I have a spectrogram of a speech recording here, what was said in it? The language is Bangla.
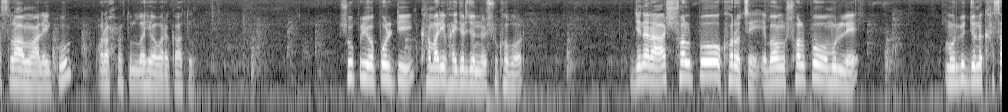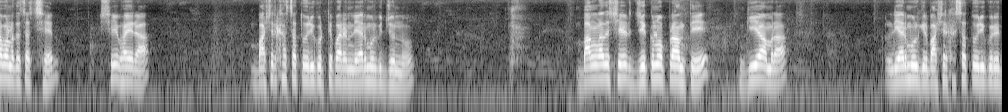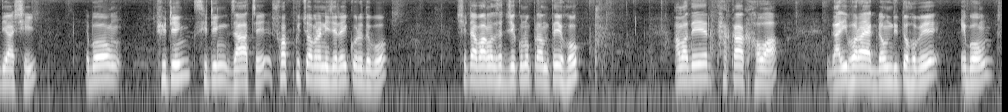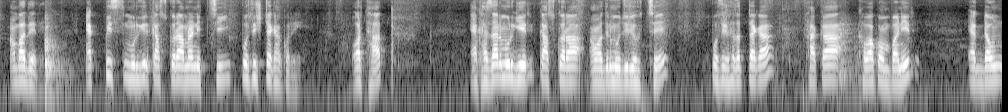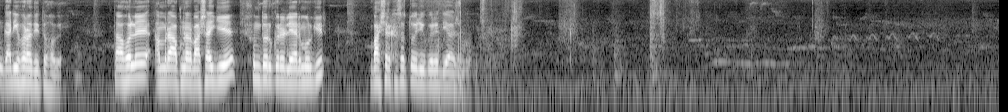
আসসালামু আলাইকুম রহমতুল্লাহি আবরকাত সুপ্রিয় পোলট্রি খামারি ভাইদের জন্য সুখবর, যেনারা স্বল্প খরচে এবং স্বল্প মূল্যে মুরগির জন্য খাঁচা বানাতে চাচ্ছেন, সে ভাইয়েরা বাঁশের খাঁচা তৈরি করতে পারেন লেয়ার মুরগির জন্য। বাংলাদেশের যে কোনো প্রান্তে গিয়ে আমরা লেয়ার মুরগির বাঁশের খাঁচা তৈরি করে দিয়ে আসি এবং ফিটিং, সিটিং যা আছে সব কিছু আমরা নিজেরাই করে দেব। সেটা বাংলাদেশের যে কোনো প্রান্তেই হোক। আমাদের থাকা খাওয়া, গাড়ি ভাড়া এক ডাউন দিতে হবে এবং আমাদের এক পিস মুরগির কাজ করে আমরা নিচ্ছি পঁচিশ টাকা করে। অর্থাৎ এক হাজার মুরগির কাজ করা আমাদের মজুরি হচ্ছে পঁচিশ হাজার টাকা। থাকা খাওয়া কোম্পানির এক ডাউন গাড়ি ভাড়া দিতে হবে। তাহলে আমরা আপনার বাসায় গিয়ে সুন্দর করে লেয়ার মুরগির বাঁশের খাঁচা তৈরি করে দিয়ে আসব।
